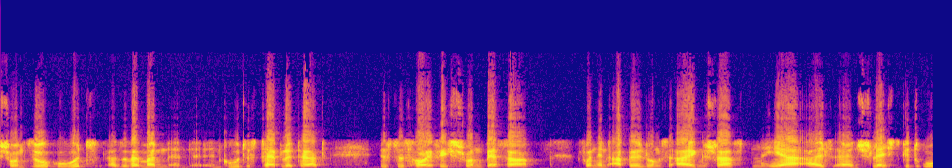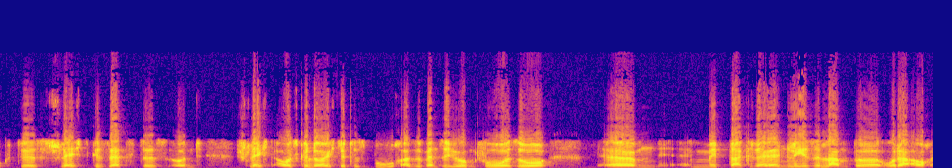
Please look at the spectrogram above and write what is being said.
schon so gut, also wenn man ein gutes Tablet hat, ist es häufig schon besser von den Abbildungseigenschaften her als ein schlecht gedrucktes, schlecht gesetztes und schlecht ausgeleuchtetes Buch. Also wenn Sie irgendwo so ähm, mit einer grellen Leselampe oder auch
